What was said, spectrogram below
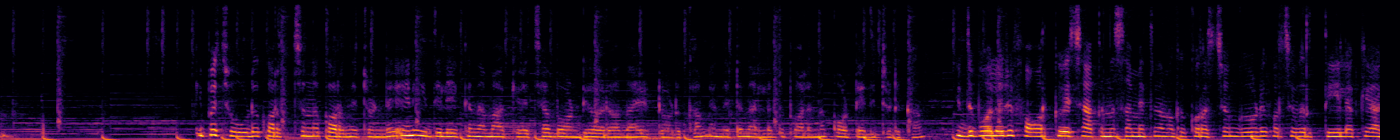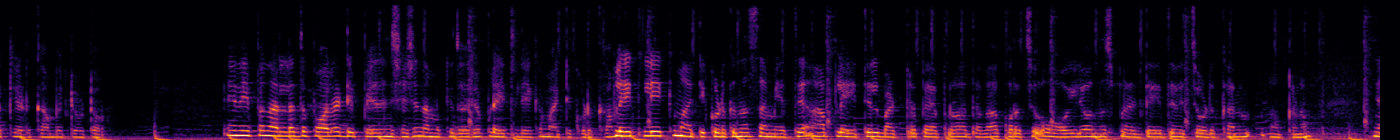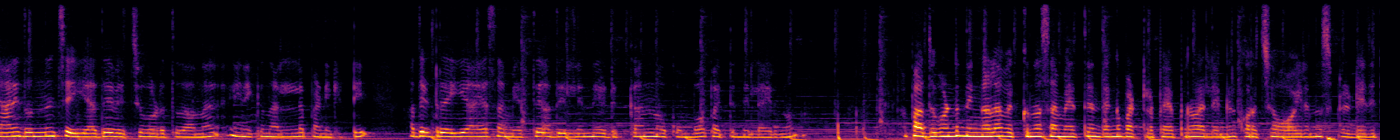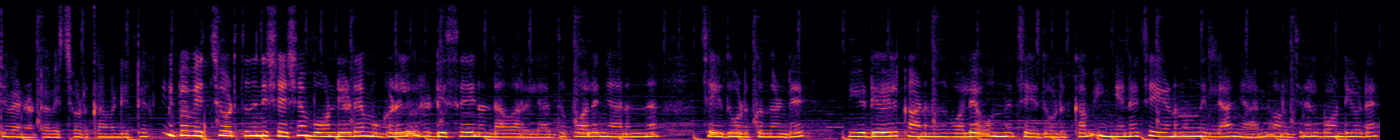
ഇപ്പോൾ ചൂട് കുറച്ചൊന്ന് കുറഞ്ഞിട്ടുണ്ട്. ഇനി ഇതിലേക്ക് നമ്മൾ ആക്കി വെച്ച ബോണ്ടി ഓരോന്നായി ഇട്ട് കൊടുക്കാം. എന്നിട്ട് നല്ലതുപോലെ ഒന്ന് കോട്ട് ചെയ്തിട്ടെടുക്കാം ഇതുപോലൊരു ഫോർക്ക് വെച്ചാക്കുന്ന സമയത്ത് നമുക്ക് കുറച്ചും കൂടി കുറച്ച് വൃത്തിയിലൊക്കെ ആക്കിയെടുക്കാൻ പറ്റും കേട്ടോ ഇനിയിപ്പോൾ നല്ലതുപോലെ ഡിപ്പ് ചെയ്തതിന് ശേഷം നമുക്കിതൊരു പ്ലേറ്റിലേക്ക് മാറ്റി കൊടുക്കാം പ്ലേറ്റിലേക്ക് മാറ്റി കൊടുക്കുന്ന സമയത്ത് ആ പ്ലേറ്റിൽ ബട്ടർ പേപ്പറോ അഥവാ കുറച്ച് ഓയിലോ ഒന്ന് സ്പ്രെഡ് ചെയ്ത് വെച്ച് കൊടുക്കാൻ നോക്കണം. ഞാനിതൊന്നും ചെയ്യാതെ വെച്ച് കൊടുത്തതാണ്. എനിക്ക് നല്ല പണി കിട്ടി. അത് ഡ്രൈ ആയ സമയത്ത് അതിൽ നിന്ന് എടുക്കാൻ നോക്കുമ്പോൾ പറ്റുന്നില്ലായിരുന്നു. അപ്പോൾ അതുകൊണ്ട് നിങ്ങൾ വെക്കുന്ന സമയത്ത് എന്തെങ്കിലും ബട്ടർ പേപ്പറോ അല്ലെങ്കിൽ കുറച്ച് ഓയിലൊന്ന് സ്പ്രെഡ് ചെയ്തിട്ട് വേണം കേട്ടോ വെച്ച് കൊടുക്കാൻ വേണ്ടിയിട്ട്. ഇപ്പോൾ വെച്ച് കൊടുത്തതിന് ശേഷം ബോണ്ടിയുടെ മുകളിൽ ഒരു ഡിസൈൻ ഉണ്ടാവാറില്ല. അതുപോലെ ഞാനൊന്ന് ചെയ്തു കൊടുക്കുന്നുണ്ട്. വീഡിയോയിൽ കാണുന്നത് പോലെ ഒന്ന് ചെയ്തു കൊടുക്കാം. ഇങ്ങനെ ചെയ്യണമെന്നൊന്നുമില്ല ഞാൻ ഒറിജിനൽ ബോണ്ടിയുടെ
